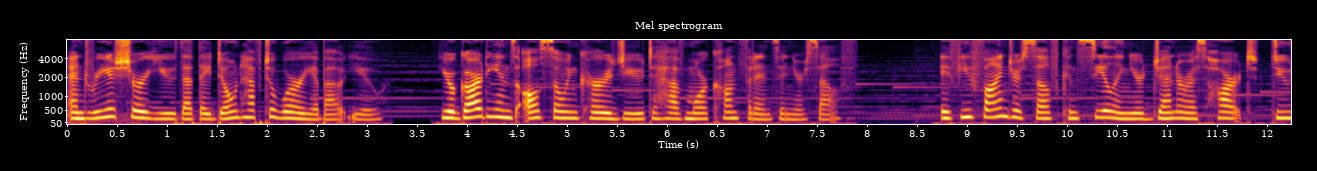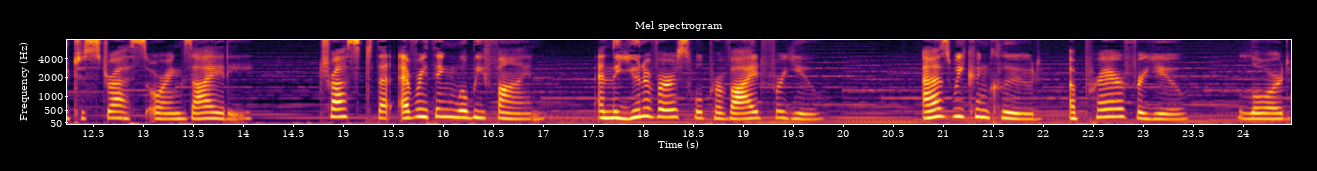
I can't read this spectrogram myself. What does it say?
and reassure you that they don't have to worry about you. Your guardians also encourage you to have more confidence in yourself. If you find yourself concealing your generous heart due to stress or anxiety, trust that everything will be fine and the universe will provide for you. As we conclude, a prayer for you, Lord,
